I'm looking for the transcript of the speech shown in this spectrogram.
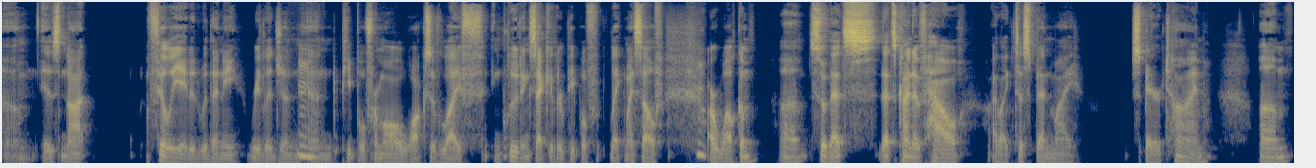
um, is not affiliated with any religion, mm. and people from all walks of life, including secular people like myself, mm. are welcome. Uh, so that's that's kind of how I like to spend my spare time. Um,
